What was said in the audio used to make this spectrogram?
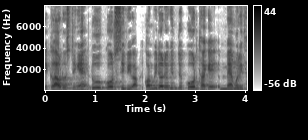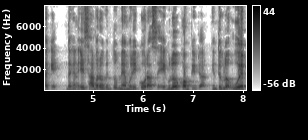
এই ক্লাউড হোস্টিং এ টু কোর সিপিইউ আপনার কম্পিউটারেও কিন্তু কোর থাকে মেমোরি থাকে। দেখেন এই সার্ভারেও কিন্তু মেমোরি কোর আছে। এগুলোও কম্পিউটার, কিন্তু এগুলো ওয়েব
